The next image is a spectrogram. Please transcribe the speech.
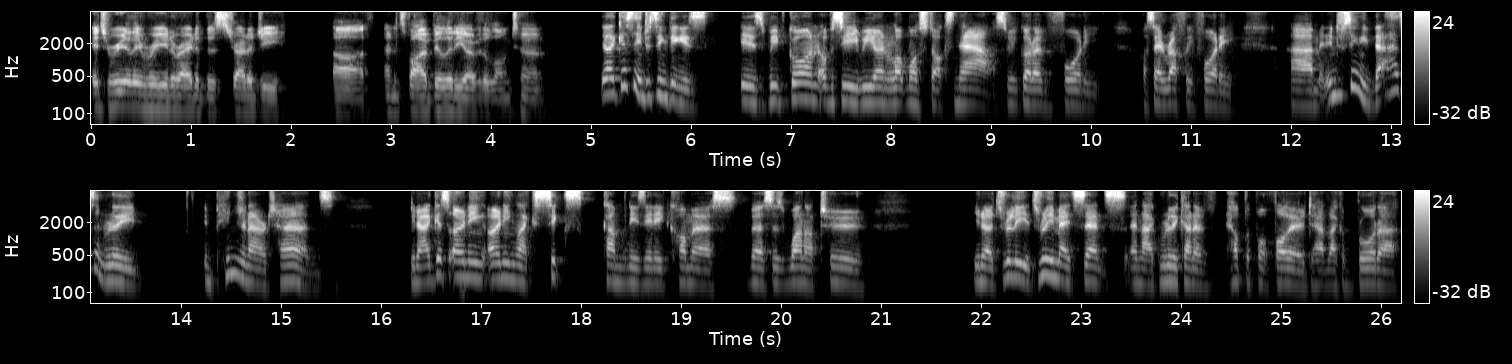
it's really reiterated the strategy uh, and its viability over the long term. Yeah, I guess the interesting thing is is we've gone. Obviously, we own a lot more stocks now, so we've got over forty. I'll say roughly forty. Um, and interestingly, that hasn't really impinged on our returns. You know, I guess owning owning like six companies in e-commerce versus one or two you know it's really it's really made sense and like really kind of helped the portfolio to have like a broader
